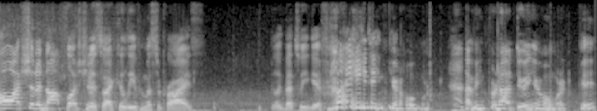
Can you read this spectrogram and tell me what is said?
Oh, I should have not flushed it so I could leave him a surprise. Be like, that's what you get for not eating your homework. I mean, for not doing your homework, bitch.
